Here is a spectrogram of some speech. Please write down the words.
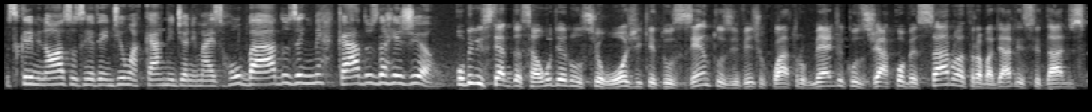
Os criminosos revendiam a carne de animais roubados em mercados da região. O Ministério da Saúde anunciou hoje que 224 médicos já começaram a trabalhar em cidades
